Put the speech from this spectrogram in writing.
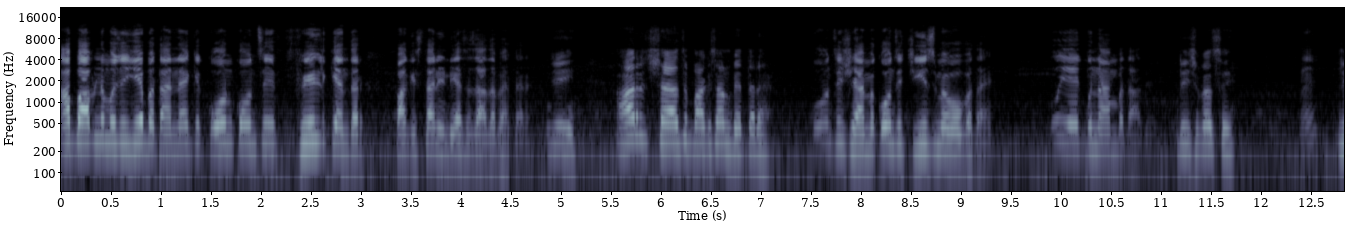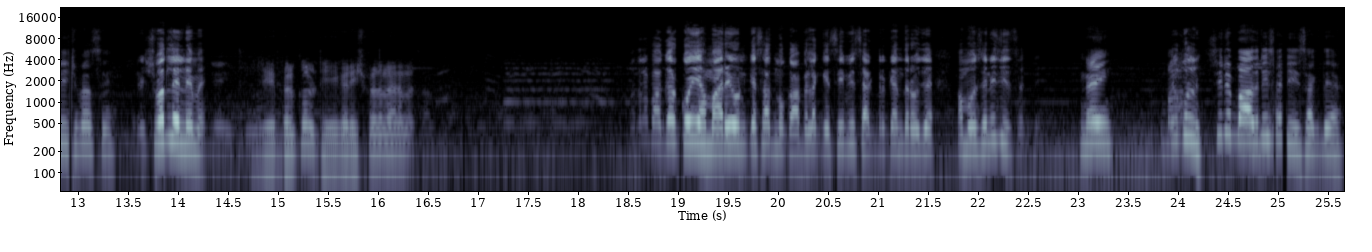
अब आपने मुझे ये बताना है कि कौन कौन से फ़ील्ड के अंदर पाकिस्तान इंडिया से ज़्यादा बेहतर है? जी हर शहर से पाकिस्तान बेहतर है। कौन सी शहर में कौन सी चीज़ में वो बताएँ? कोई एक नाम बता दें। रिश्वत से। हैं? रिश्वत से। रिश्वत लेने में? जी बिल्कुल ठीक है रिश्वत लेने में। मतलब अगर कोई हमारे उनके साथ मुकाबला किसी भी सेक्टर के अंदर हो जाए हम उनसे नहीं जीत सकते? नहीं। बिल्कुल। सिर्फ़ बहादुरी से जी सकते हैं।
